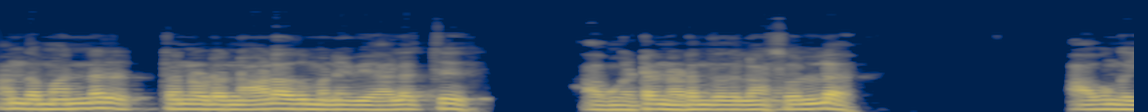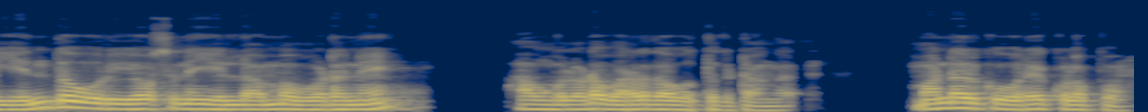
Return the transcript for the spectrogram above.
அந்த மன்னர் தன்னோட நாலாவது மனைவியை அழைத்து அவங்ககிட்ட நடந்ததெல்லாம் சொல்ல அவங்க எந்த ஒரு யோசனையும் இல்லாமல் உடனே அவங்களோட வரதா ஒத்துக்கிட்டாங்க. மன்னருக்கு ஒரே குழப்பம்.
